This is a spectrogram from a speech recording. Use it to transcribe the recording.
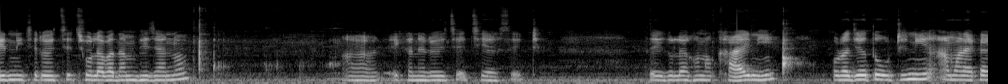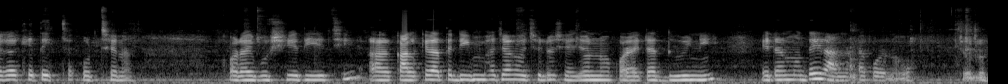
এর নিচে রয়েছে ছোলা বাদাম ভেজানো। আর এখানে রয়েছে চিয়া সিড তো এগুলো এখনও খায়নি। ওরা যেহেতু উঠেনি, আমার একা একা খেতে ইচ্ছা করছে না। কড়াই বসিয়ে দিয়েছি। আর কালকে রাতে ডিম ভাজা হয়েছিল, সেই জন্য কড়াইটা ধুইনি। এটার মধ্যেই রান্নাটা করে নেব। চলুন।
